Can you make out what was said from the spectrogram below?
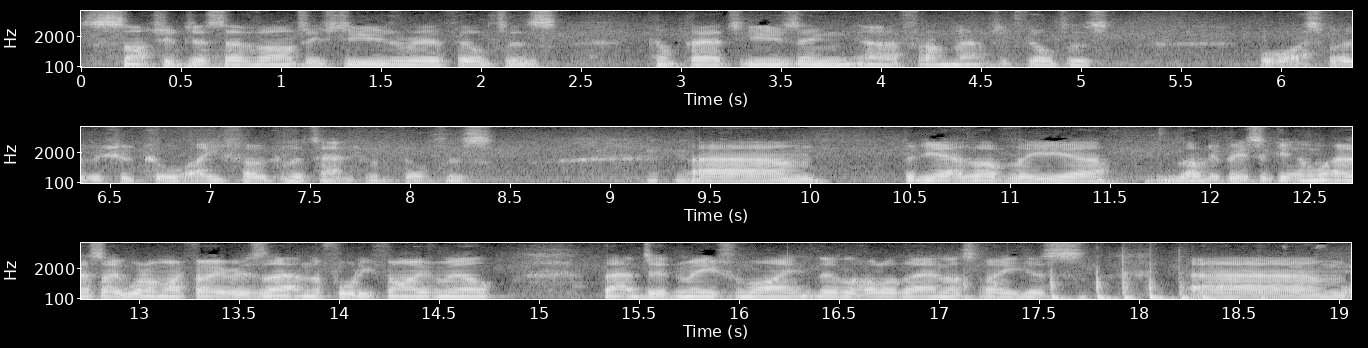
such a disadvantage to use rear filters compared to using uh, front mounted filters, or I suppose we should call afocal attachment filters. Mm-hmm. Um, but yeah, lovely, uh, lovely piece of kit. And I say one of my favourites, that and the 45 mm that did me for my little holiday in Las Vegas um,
